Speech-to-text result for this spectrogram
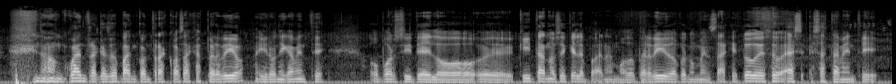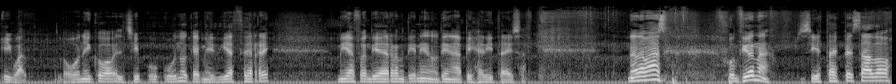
no encuentra que sepa encontrar cosas que has perdido, irónicamente, o por si te lo eh, quita, no sé qué, le ponen en modo perdido con un mensaje, todo eso es exactamente igual. Lo único, el chip 1 que mi 10R, mi iPhone 10R no tiene, no tiene la pijadita esa. Nada más, funciona. Si estáis pesados,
